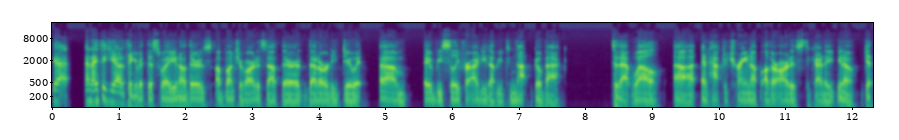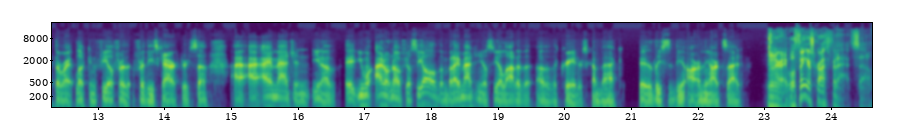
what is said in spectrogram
Yeah, and I think you got to think of it this way. You know, there's a bunch of artists out there that already do it. Um, it would be silly for IDW to not go back to that well uh, and have to train up other artists to kind of you know get the right look and feel for for these characters. So I, I, imagine you know it, you. I don't know if you'll see all of them, but I imagine you'll see a lot of the of the creators come back at least the on the art side. All right. Well, fingers crossed for that. So,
